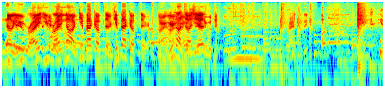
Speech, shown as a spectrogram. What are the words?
No, you right, you right. Nah, get back up there. Get back up there. Alright, You're not alright, done yet. Brian, did he?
